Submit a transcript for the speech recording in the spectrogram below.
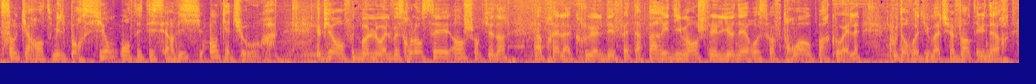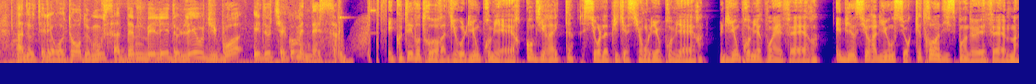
140 000 portions ont été servies en 4 jours. Et puis en football, l'OL veut se relancer en championnat. Après la cruelle défaite à Paris dimanche, les Lyonnais reçoivent 3 au Parc OL. Coup d'envoi du match à 21h. À noter les retours de Moussa Dembélé, de Léo Dubois et de Thiago Mendes. Écoutez votre radio Lyon Première en direct sur l'application Lyon Première, lyonpremière.fr et bien sûr à Lyon sur 90.2 FM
